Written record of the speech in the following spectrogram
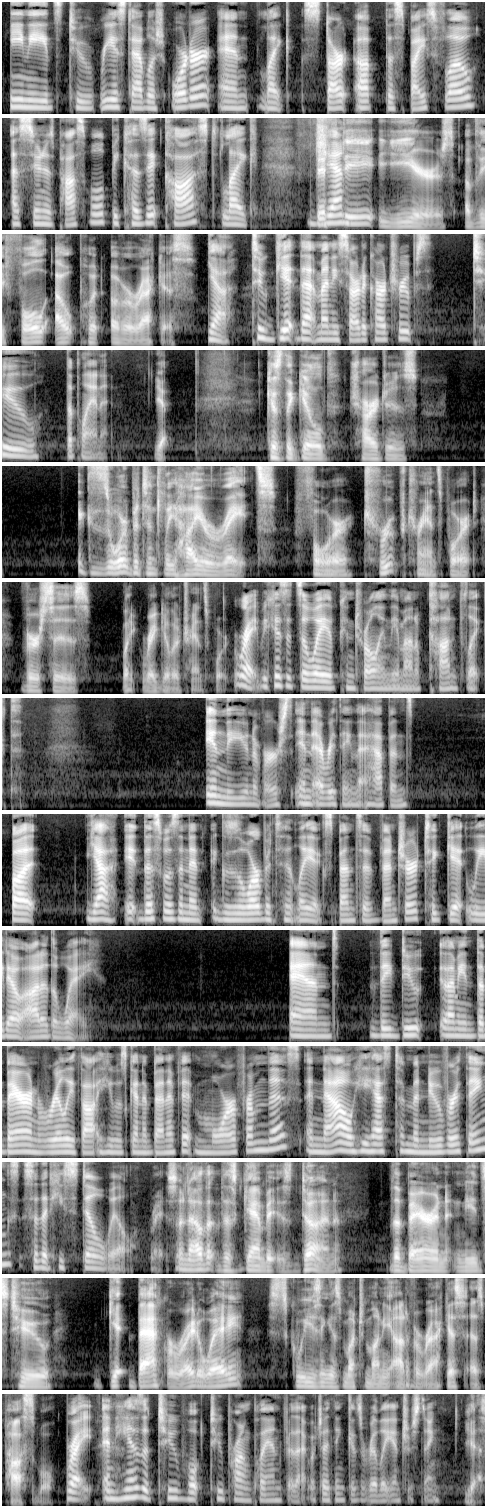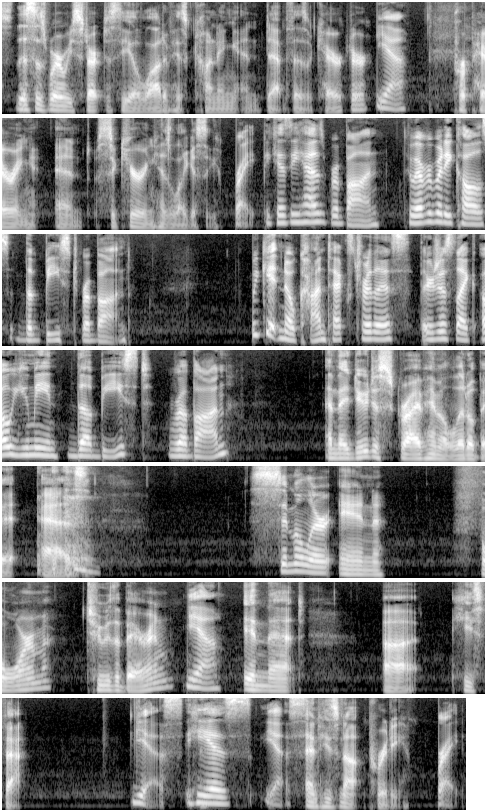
He needs to reestablish order and like start up the spice flow as soon as possible because it cost like 50 gen- years of the full output of Arrakis. yeah to get that many Sardaukar troops to the planet. Yeah. Because the guild charges exorbitantly higher rates for troop transport versus like regular transport. Right, because it's a way of controlling the amount of conflict in the universe, in everything that happens. But yeah, it, this was an exorbitantly expensive venture to get Leto out of the way. And they do, I mean, the Baron really thought he was going to benefit more from this. And now he has to maneuver things so that he still will. Right. So now that this gambit is done, the Baron needs to get back right away, squeezing as much money out of Arrakis as possible. Right. And he has a two two prong plan for that, which I think is really interesting. Yes, this is where we start to see a lot of his cunning and depth as a character, Yeah. preparing and securing his legacy. Right, because he has Rabban, who everybody calls the Beast Rabban. We get no context for this. They're just like, oh, you mean the Beast Rabban? And they do describe him a little bit as similar in form to the Baron, Yeah. in that uh, he's fat Yes. He is. Yes. and he's not pretty. right.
